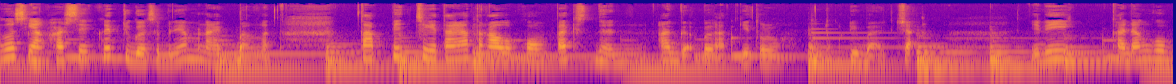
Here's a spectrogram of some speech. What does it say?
terus yang Her Secret juga sebenarnya menarik banget. Tapi ceritanya terlalu kompleks dan agak berat gitu loh untuk dibaca. Jadi kadang gue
